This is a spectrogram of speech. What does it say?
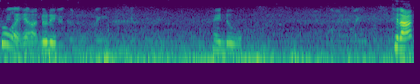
สวยอะ ดูดิ ให้ดู ที่รัก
